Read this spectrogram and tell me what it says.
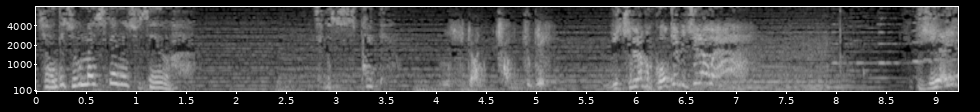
저한테 조금만 시간을 주세요. 제가 수습할게요. 이런 척죽이 미칠라고 고개 미치라고 해! 이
